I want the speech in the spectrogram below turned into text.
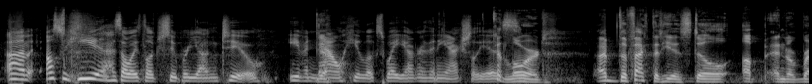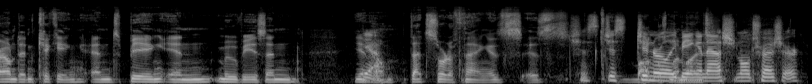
Um, also, he has always looked super young too. Even Yeah. now, he looks way younger than he actually is. Good lord. I, the fact that he is still up and around and kicking and being in movies and you Yeah. know that sort of thing is is Just, just generally being mind. a national treasure.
